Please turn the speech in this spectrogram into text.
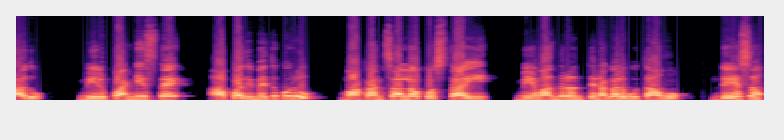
కాదు. మీరు పండిస్తే ఆ పది మెతుకులు మా కంచాల్లోకి వస్తాయి. మేమందరం తినగలుగుతాము. దేశం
